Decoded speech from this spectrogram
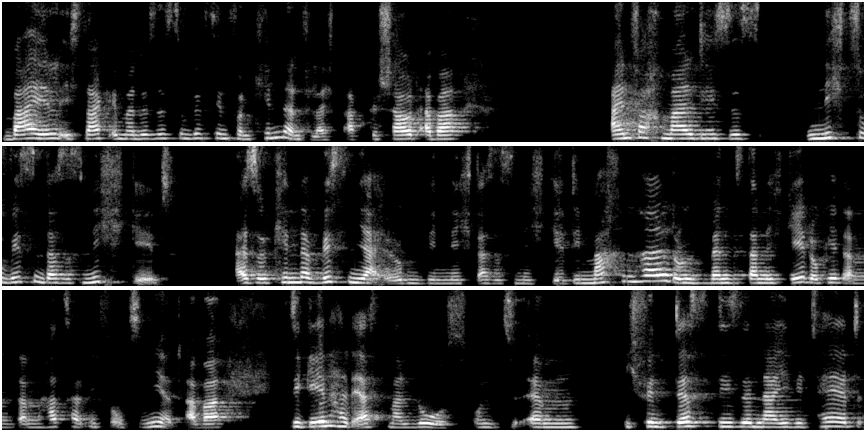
weil ich sage immer, das ist so ein bisschen von Kindern vielleicht abgeschaut, aber einfach mal dieses nicht zu wissen, dass es nicht geht. Also Kinder wissen ja irgendwie nicht, dass es nicht geht. Die machen halt und wenn es dann nicht geht, okay, dann, dann hat es halt nicht funktioniert. Aber sie gehen halt erstmal los. Und ähm, ich finde, diese Naivität,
